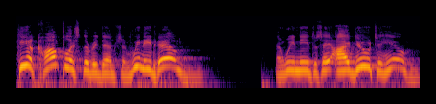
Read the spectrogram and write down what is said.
He accomplished the redemption. We need Him. And we need to say, I do to Him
